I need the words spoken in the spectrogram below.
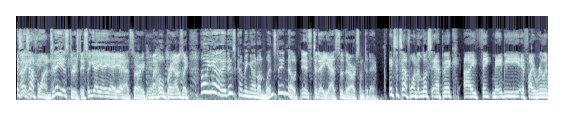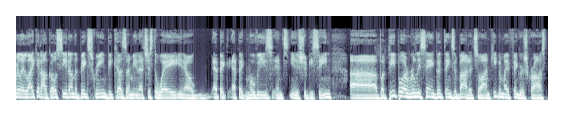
It's a tough one. Today is Thursday, so yeah, yeah, yeah, yeah. Sorry, my whole brain. I was like, oh yeah, it is coming out on Wednesday. No, it's today. Yeah, so there are some today. It's a tough one. It looks epic. I think maybe if I really, really like it, I'll go see it on the big screen because I mean that's just the way you know epic, epic movies and you know, should be seen. Uh, but people are really saying good things about it, so I'm keeping my fingers crossed.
